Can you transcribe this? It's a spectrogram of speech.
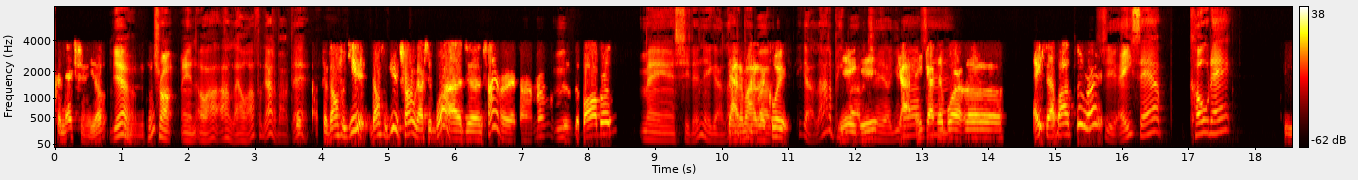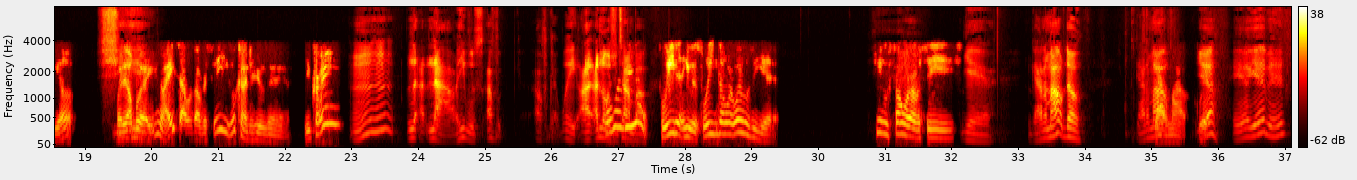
Connection, yep. Yeah, Mhm. Trump and oh, I, I, oh, I forgot about that. So don't forget, don't forget, Trump got your boy out of jail in China at that time. Remember Mm. the ball brother Man, shit, that nigga got a lot got of him out of there quick. He got a lot of people Yeah, out of jail. You know Got, what he I'm got that boy uh ASAP out too, right? Shit, ASAP, Kodak. Yep. Shit. But boy, you know, ASAP was overseas. What country he was in? Ukraine. Mm-hmm. Nah, nah, he was. I, I forgot. Wait, I, I know Where what you're talking about. at? Sweden. He was Sweden somewhere. Where was he at? He was somewhere overseas. Yeah, got him out though. Got him Got out. him out. Yeah, hell yeah, man.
